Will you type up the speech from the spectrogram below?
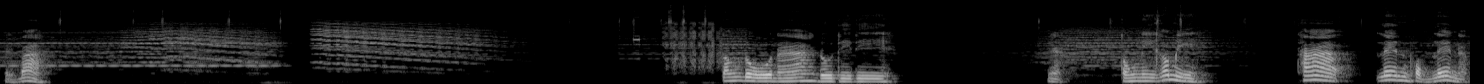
เห็นป่ะ ต้องดูนะ ดูดีๆ เนี่ย ตรงนี้ก็มี ถ้าเล่นผมเล่นอะ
